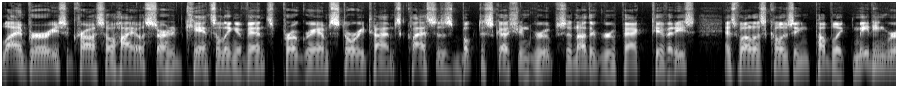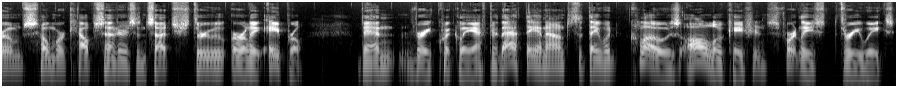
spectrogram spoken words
Libraries across Ohio started canceling events, programs, story times, classes, book discussion groups, and other group activities, as well as closing public meeting rooms, homework help centers, and such through early April. Then, very quickly after that, they announced that they would close all locations for at least three weeks.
